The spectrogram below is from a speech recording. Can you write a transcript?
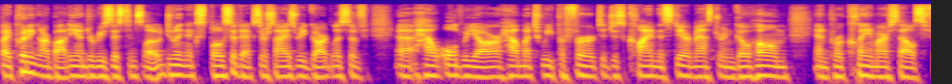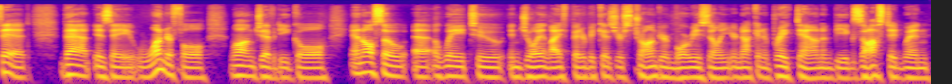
by putting our body under resistance load, doing explosive exercise, regardless of uh, how old we are, how much we prefer to just climb the Stairmaster and go home and proclaim ourselves fit. That is a wonderful longevity goal and also a, a way to enjoy life better because you're stronger, more resilient. You're not going to break down and be exhausted when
